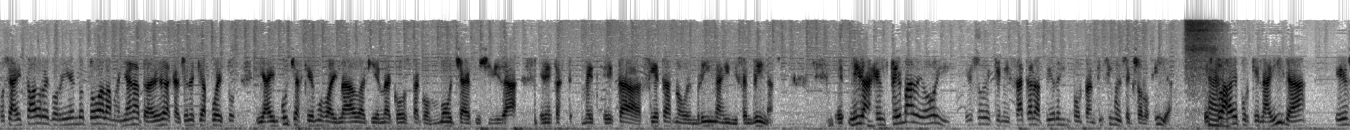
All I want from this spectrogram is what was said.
O sea, he estado recorriendo toda la mañana a través de las canciones que ha puesto y hay muchas que hemos bailado aquí en la costa con mucha efusividad en estas, estas fiestas novembrinas y dicembrinas. Eh, mira, el tema de hoy, eso de que me saca la piedra es importantísimo en sexología. Es clave porque la ira es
